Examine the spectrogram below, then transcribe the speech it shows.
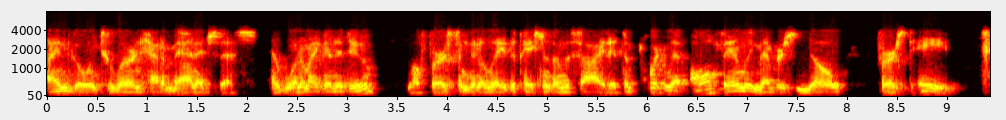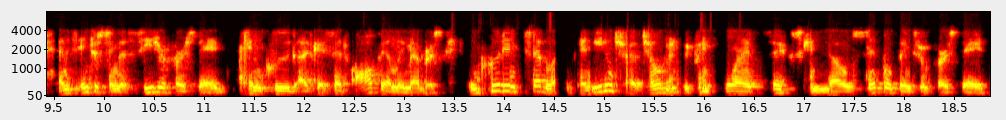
I'm going to learn how to manage this. And what am I going to do? Well, first, I'm going to lay the patient on the side. It's important that all family members know first aid. And it's interesting that seizure first aid can include, like I said, all family members, including siblings and even ch- children between four and six can know simple things from first aid.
